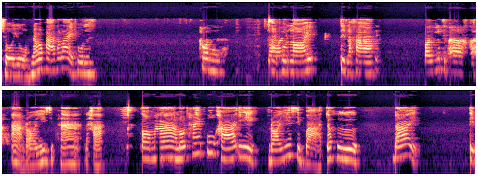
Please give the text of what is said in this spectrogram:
โชว์อยู่นับประพาเท่าไหร่ทุน ทุนร้อ่าอยทุนร้อยติดราคาร้อยยี่สิบห้าค่ะ อ่าร้อยยี่สิบห้านะคะ ต่อมาลดให้ผู้ค้าอีกร้อยยี่สิบาทก็คือ ได้ติด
